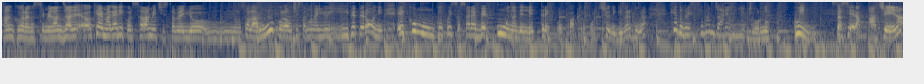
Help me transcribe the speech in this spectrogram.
Ancora queste melanzane, ok magari col salame ci sta meglio, mm, non lo so, la rucola o ci stanno meglio i i peperoni e comunque questa sarebbe una delle tre o quattro porzioni di verdura che dovresti mangiare ogni giorno. Quindi stasera a cena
